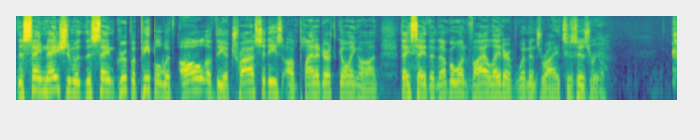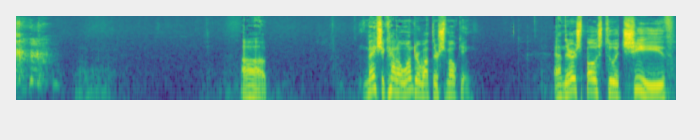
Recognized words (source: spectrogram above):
This same nation with this same group of people with all of the atrocities on planet Earth going on, they say the number one violator of women's rights is Israel. Uh, makes you kind of wonder what they're smoking. And they're supposed to achieve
